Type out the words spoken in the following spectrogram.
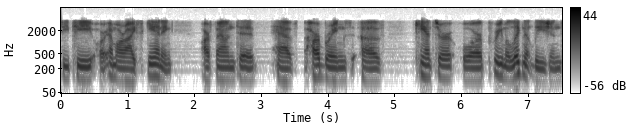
CT or MRI scanning, are found to have harborings of cancer or premalignant lesions,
